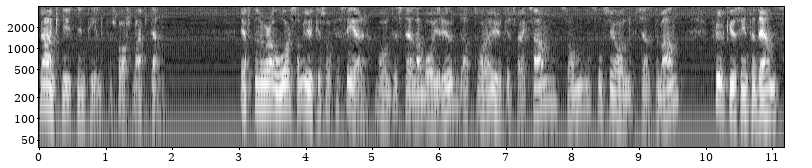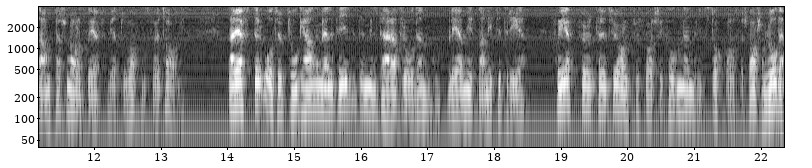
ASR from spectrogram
med anknytning till Försvarsmakten. Efter några år som yrkesofficer valde Stellan Bojerud att vara yrkesverksam som socialtjänsteman, sjukhusintendent samt personalchef vid ett bevakningsföretag. Därefter återupptog han emellertid den militära tråden och blev 1993 chef för territorialförsvarssektionen vid Stockholms försvarsområde.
